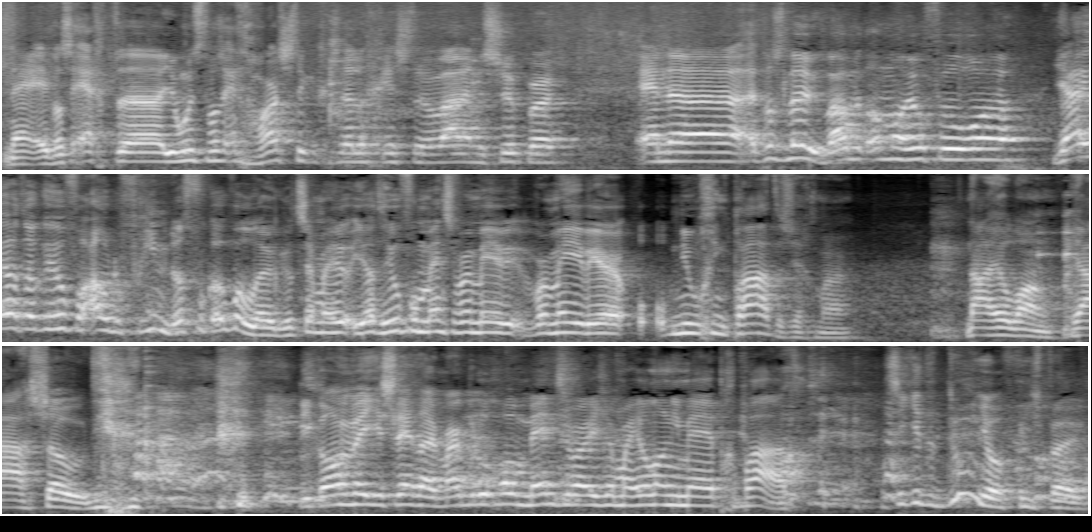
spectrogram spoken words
Nee, het was echt, eh, jongens, het was echt hartstikke gezellig gisteren. We waren in de super. En eh, het was leuk. We waren met allemaal heel veel. eh, Jij had ook heel veel oude vrienden. Dat vond ik ook wel leuk. Dat, zeg maar, je had heel veel mensen waarmee je, waarmee je weer opnieuw ging praten, zeg maar. Nou, heel lang. Ja, zo. Die, die kwam een beetje slecht uit. Maar ik bedoel gewoon mensen waar je zeg maar, heel lang niet mee hebt gepraat. Wat zit je te doen, joh, viespeuk?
